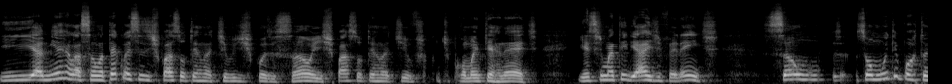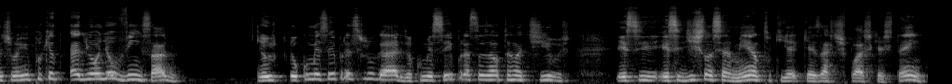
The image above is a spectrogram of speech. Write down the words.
E a minha relação até com esses espaços alternativos de exposição e espaços alternativos, tipo como a internet, e esses materiais diferentes, são, são muito importantes para mim porque é de onde eu vim, sabe? Eu, eu comecei por esses lugares, eu comecei por essas alternativas. Esse, esse distanciamento que, que as artes plásticas têm,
